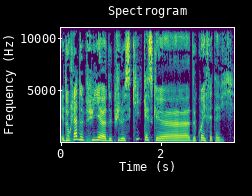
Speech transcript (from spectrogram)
Et donc là, depuis, euh, depuis le ski, qu'est-ce que, de quoi est fait ta vie?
